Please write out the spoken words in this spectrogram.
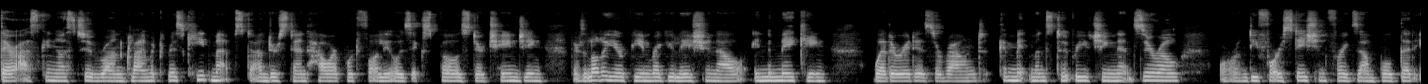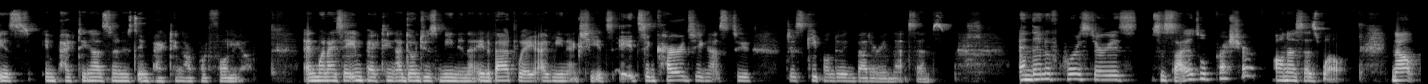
They're asking us to run climate risk heat maps to understand how our portfolio is exposed. They're changing. There's a lot of European regulation now in the making, whether it is around commitments to reaching net zero or on deforestation, for example, that is impacting us and is impacting our portfolio. And when I say impacting, I don't just mean in a, in a bad way. I mean, actually, it's, it's encouraging us to just keep on doing better in that sense. And then, of course, there is societal pressure on us as well. Now,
